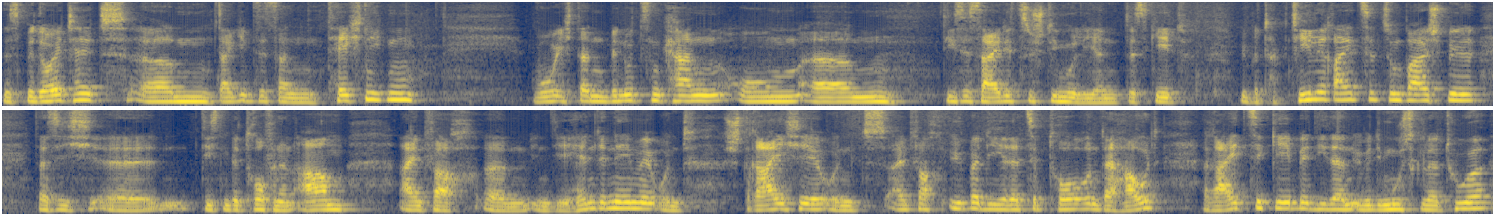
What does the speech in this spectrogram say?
Das bedeutet, ähm, da gibt es dann Techniken, wo ich dann benutzen kann, um ähm, diese Seite zu stimulieren. Das geht über taktile Reize zum Beispiel, dass ich äh, diesen betroffenen Arm einfach ähm, in die Hände nehme und streiche und einfach über die Rezeptoren der Haut Reize gebe, die dann über die Muskulatur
